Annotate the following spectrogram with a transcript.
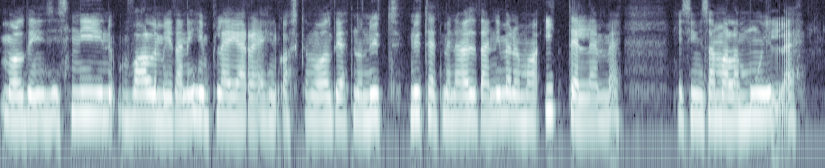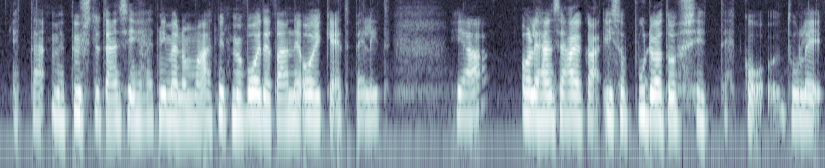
me oltiin siis niin valmiita niihin playereihin, koska me oltiin, että no nyt, nyt että me näytetään nimenomaan itsellemme ja siinä samalla muille, että me pystytään siihen, että nimenomaan, että nyt me voitetaan ne oikeat pelit. Ja olihan se aika iso pudotus sitten, kun tuli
